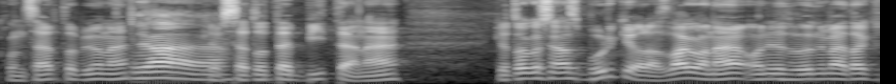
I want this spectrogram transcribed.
koncertu bil, ne? Ja, ja, Ker ja. vse to te bite, ne? Ker to, ko sem jaz Burkijo razlagal, ne, on je, on ima tako,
